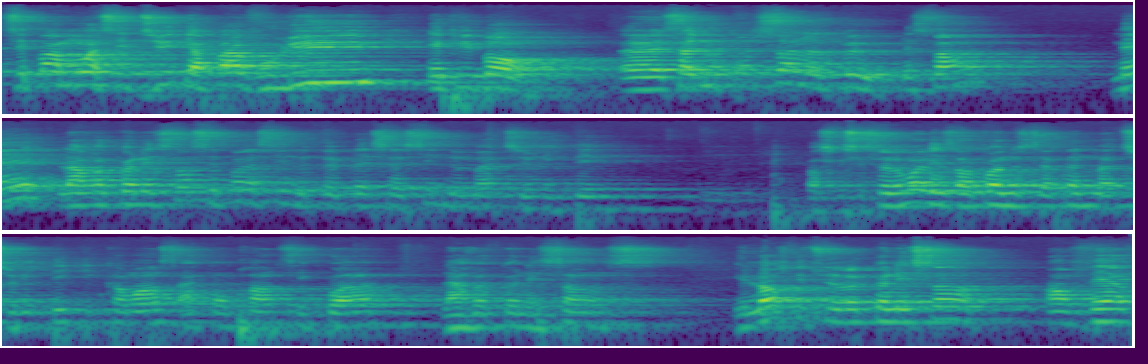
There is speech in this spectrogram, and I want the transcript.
c'est pas moi, c'est Dieu qui n'a pas voulu. Et puis bon, euh, ça nous console un peu, n'est-ce pas? Mais la reconnaissance, ce n'est pas un signe de faiblesse, c'est un signe de maturité. Parce que c'est seulement les enfants d'une certaine maturité qui commencent à comprendre c'est quoi la reconnaissance. Et lorsque tu es reconnaissant envers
